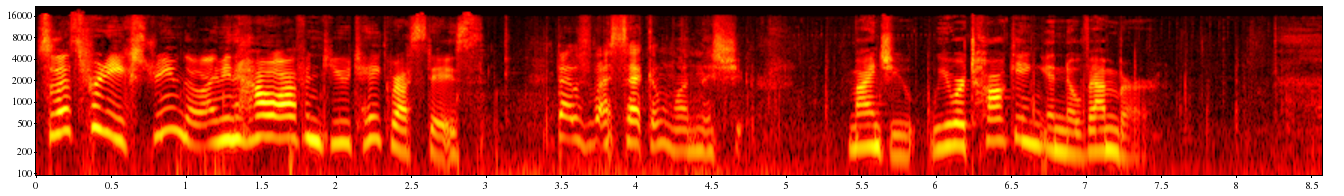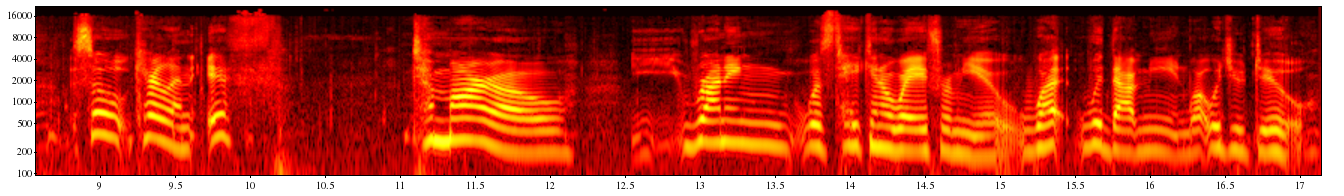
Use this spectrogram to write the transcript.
So that's pretty extreme, though. I mean, how often do you take rest days? That was my second one this year. Mind you, we were talking in November. So, Carolyn, if tomorrow running was taken away from you, what would that mean? What would you do?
